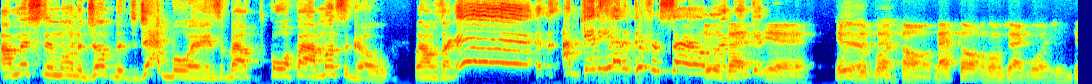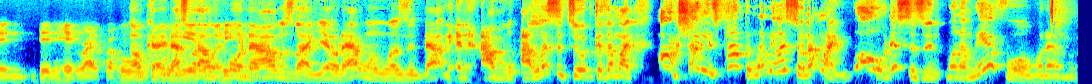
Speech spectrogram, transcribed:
I mentioned him on the jump, the Jack Boys, about four or five months ago when I was like, eh, I get he had a different sound. It was like, that, get- yeah. It was Yeah, just but- that song. That song on Jack Boys just didn't didn't hit right for who. Okay, who that's he what is I was he can pointing I was like, yo, that one wasn't that. And I, I listened to it because I'm like, oh, Shotty is popping. Let me listen to it. I'm like, whoa, this isn't what I'm here for or whatever.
